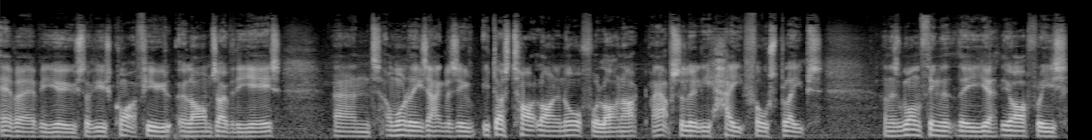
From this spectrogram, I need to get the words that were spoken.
ever ever used. I've used quite a few alarms over the years and I'm one of these anglers who, who does tight line an awful lot and I, I, absolutely hate false bleeps and there's one thing that the uh, the R3s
